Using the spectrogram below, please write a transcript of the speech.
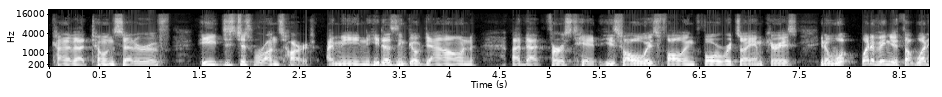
kind of that tone setter of he just, just runs hard. I mean, he doesn't go down uh, that first hit. He's always falling forward. So I am curious, you know, what what have been your thought? What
